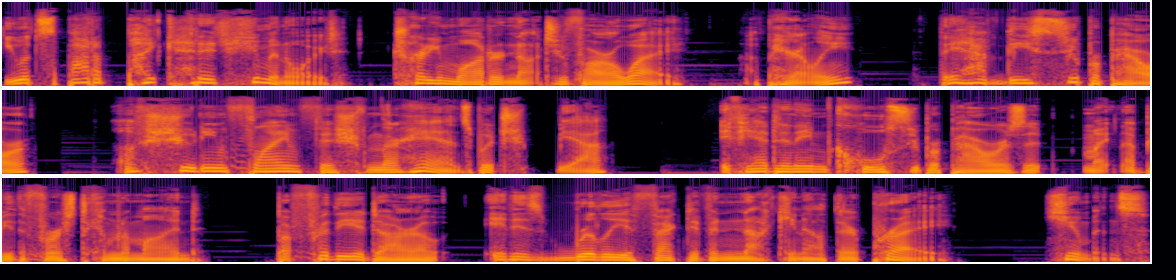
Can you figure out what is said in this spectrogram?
you would spot a pike headed humanoid treading water not too far away. Apparently, they have the superpower of shooting flying fish from their hands, which, yeah, if you had to name cool superpowers, it might not be the first to come to mind. But for the Adaro, it is really effective in knocking out their prey humans.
